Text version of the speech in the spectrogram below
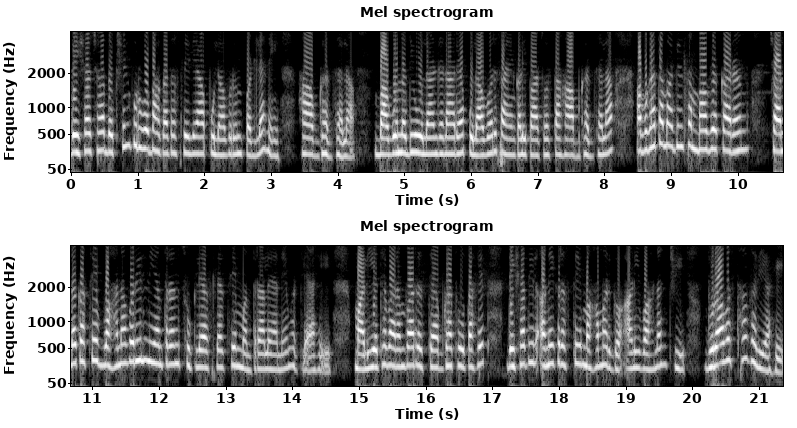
देशाच्या दक्षिण पूर्व भागात असलेल्या पुलावरून पडल्याने हा अपघात झाला. बागो नदी ओलांडणाऱ्या पुलावर सायंकाळी पाच वाजता हा अपघात झाला. अपघातामागील संभाव्य कारण चालकाचे वाहनावरील नियंत्रण सुटले असल्याचे मंत्रालयाने म्हटले आहे. माली येथे वारंवार रस्ते अपघात होत आहेत. देशातील अनेक रस्ते महामार्ग आणि वाहनांची दुरावस्था झाली आहे.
